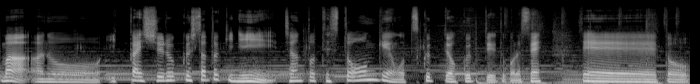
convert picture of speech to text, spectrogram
まあ、あのー、一回収録したときに、ちゃんとテスト音源を作っておくっていうところですね。えっ、ー、と、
